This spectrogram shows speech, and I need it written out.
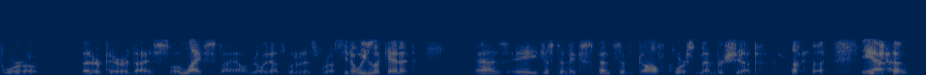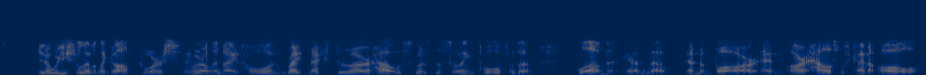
for a better paradise, a lifestyle. Really, that's what it is for us. You know, we look at it as a just an expensive golf course membership. yeah. Because, you know, we used to live on the golf course, and we were on the ninth hole, and right next to our house was the swimming pool for the club and the and the bar, and our house was kind of all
